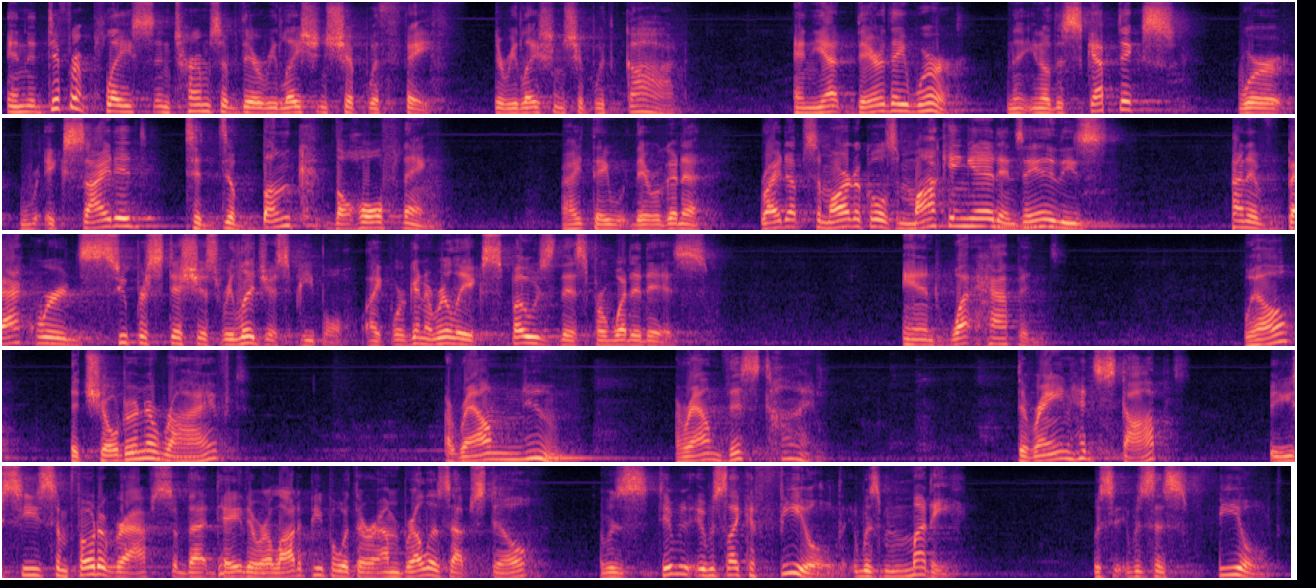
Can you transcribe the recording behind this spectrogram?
in a different place in terms of their relationship with faith. their relationship with God. And yet, there they were. You know, the skeptics were excited to debunk the whole thing, right? They, they were going to write up some articles mocking it and saying these kind of backwards, superstitious religious people. Like, we're going to really expose this for what it is. And what happened? Well, the children arrived around noon, around this time. The rain had stopped. You see some photographs of that day. There were a lot of people with their umbrellas up still. It was, it was like a field, it was muddy. It was, it was this field.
